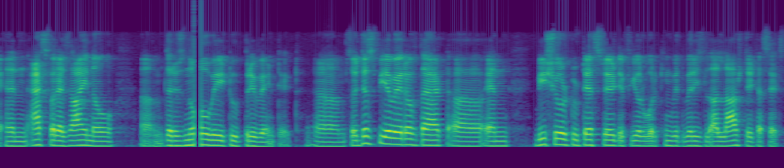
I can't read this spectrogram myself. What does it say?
and as far as I know, um, there is no way to prevent it. Um, so just be aware of that uh, and be sure to test it if you're working with very large data sets.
